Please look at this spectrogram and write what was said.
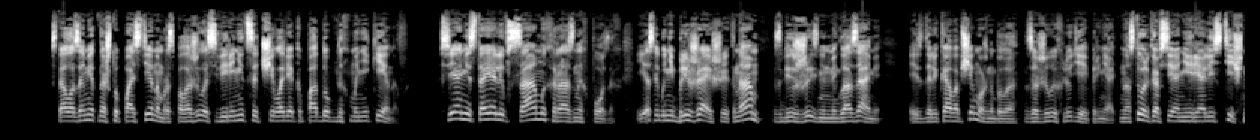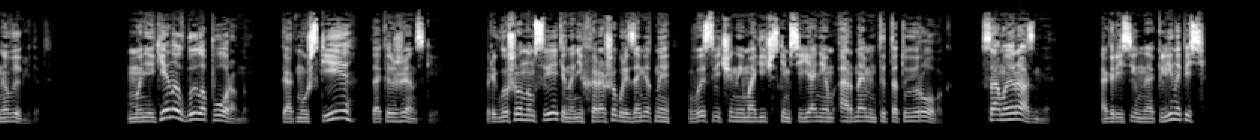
Стало заметно, что по стенам расположилась вереница человекоподобных манекенов. Все они стояли в самых разных позах. Если бы не ближайшие к нам с безжизненными глазами, издалека вообще можно было за живых людей принять. Настолько все они реалистично выглядят. Манекенов было поровну. Как мужские, так и женские. В приглушенном свете на них хорошо были заметны высвеченные магическим сиянием орнаменты татуировок. Самые разные. Агрессивная клинопись,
